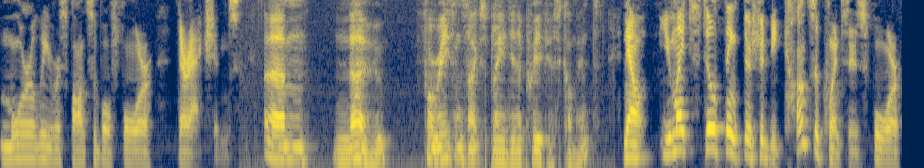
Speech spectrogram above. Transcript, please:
morally responsible for their actions. Um, no, for reasons I explained in a previous comment. Now, you might still think there should be consequences for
